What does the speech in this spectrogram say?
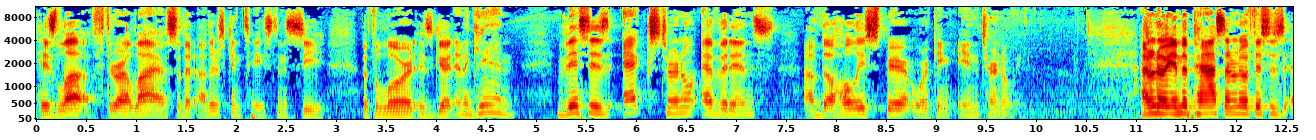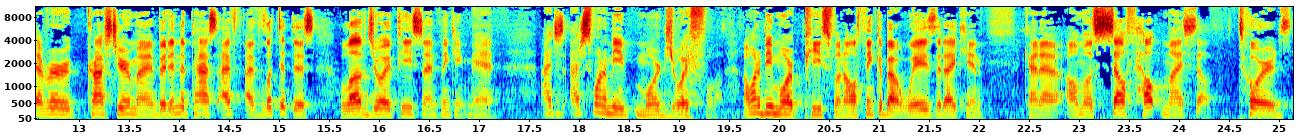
his love through our lives so that others can taste and see that the Lord is good. And again, this is external evidence of the Holy Spirit working internally. I don't know, in the past, I don't know if this has ever crossed your mind, but in the past, I've, I've looked at this love, joy, peace, and I'm thinking, man, I just, I just want to be more joyful. I want to be more peaceful, and I'll think about ways that I can kind of almost self help myself towards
